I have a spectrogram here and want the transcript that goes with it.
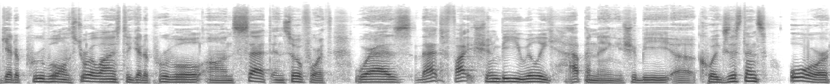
get approval on storylines, to get approval on set, and so forth. Whereas that fight shouldn't be really happening. It should be uh, coexistence or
